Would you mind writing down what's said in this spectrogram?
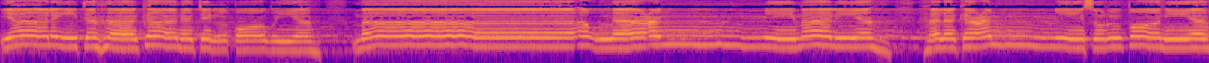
يا ليتها كانت القاضية. ما أغنى عني ماليه. هلك عني سلطانيه.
